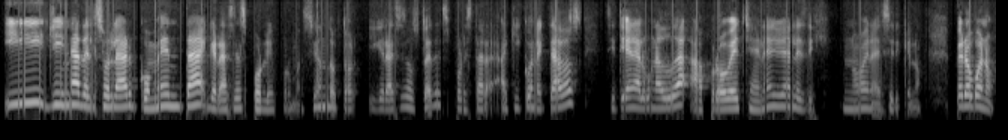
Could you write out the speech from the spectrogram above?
Y Gina del Solar comenta, gracias por la información, doctor, y gracias a ustedes por estar aquí conectados. Si tienen alguna duda, aprovechen, ¿eh? Yo ya les dije, no van a decir que no. Pero bueno,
